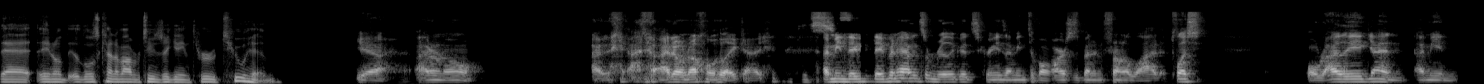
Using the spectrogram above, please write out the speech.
that you know those kind of opportunities are getting through to him yeah. I don't know. I, I, I don't know. Like I, It's- I mean they they've been having some really good screens. I mean Tavares has been in front a lot. Plus O'Reilly again. I mean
